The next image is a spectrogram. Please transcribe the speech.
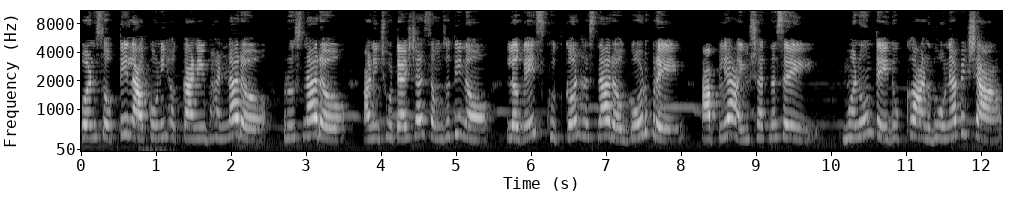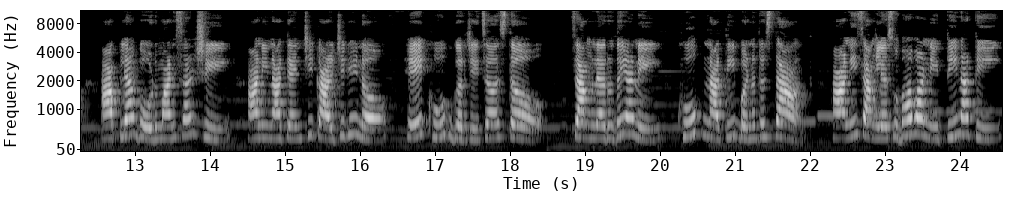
पण सोबतीला कोणी हक्काने भांडणारं रुसणारं आणि छोट्याशा समजुतीनं लगेच खुदकन हसणारं गोड प्रेम आपल्या आयुष्यात नसेल. म्हणून ते दुःख अनुभवण्यापेक्षा आपल्या गोड माणसांशी आणि नात्यांची काळजी घेणं हे खूप गरजेचं असतं. चांगल्या हृदयाने खूप नाती बनत असतात आणि चांगल्या स्वभावाने ती नाती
